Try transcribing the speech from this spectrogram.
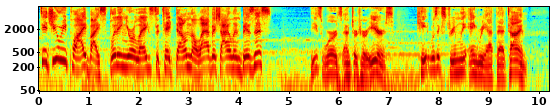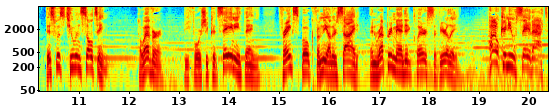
Did you reply by splitting your legs to take down the lavish island business? These words entered her ears. Kate was extremely angry at that time. This was too insulting. However, before she could say anything, Frank spoke from the other side and reprimanded Claire severely. How can you say that?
